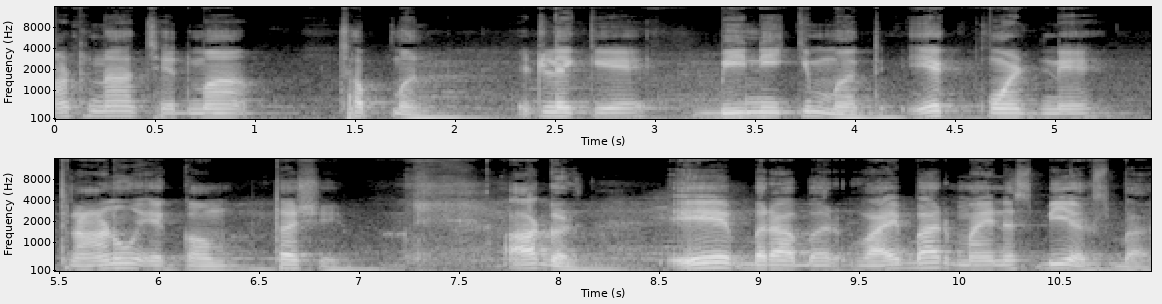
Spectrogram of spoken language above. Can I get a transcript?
આઠના છેદમાં છપ્પન એટલે કે બીની કિંમત એક પોઈન્ટને ત્રાણું એકમ થશે. આગળ, એ બરાબર y bar minus b x bar,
